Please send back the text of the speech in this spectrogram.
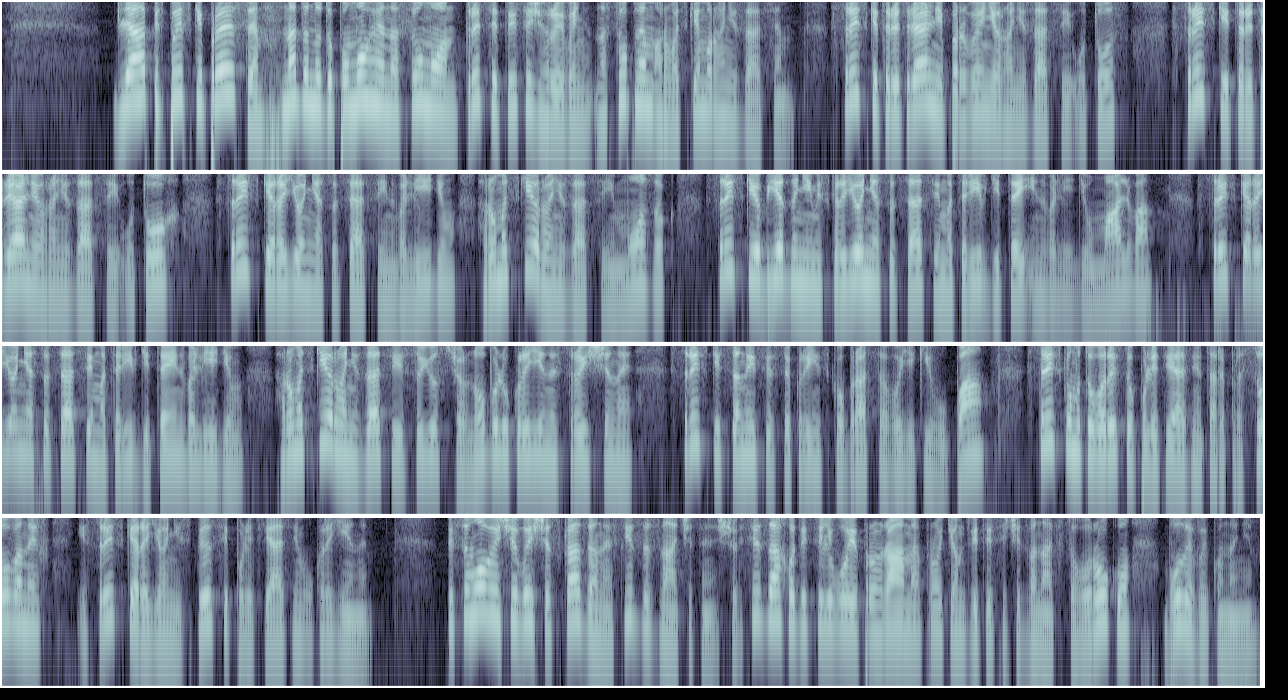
Для підписки преси надано допомоги на суму 30 тисяч гривень наступним громадським організаціям. Стрийській територіальній первинній організації УТОС, Стрийській територіальній організації УТОГ, Стрийській районній асоціації інвалідів, громадській організації Мозок, Стрийській об'єднаній міськрайонній асоціації матерів дітей-інвалідів Мальва, Стрийській районній асоціації матерів дітей-інвалідів, громадській організації Союз Чорнобиль України Стрийщини, Стрийській станиці Всеукраїнського братства вояків УПА, Стрийському товариству політв'язнів та репресованих і Стрийській районній спілці політв'язнів України. Підсумовуючи вище сказане, слід зазначити, що всі заходи цільової програми протягом 2012 року були виконані.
